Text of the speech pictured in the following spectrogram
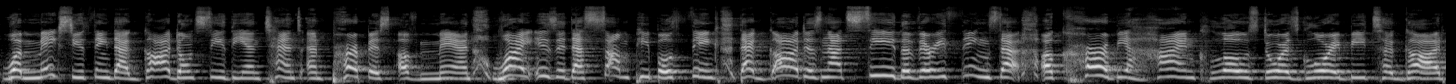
What makes you think that God don't see the intent and purpose of man? Why is it that some people think that God does not see the very things that occur behind closed doors? Glory be to God.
